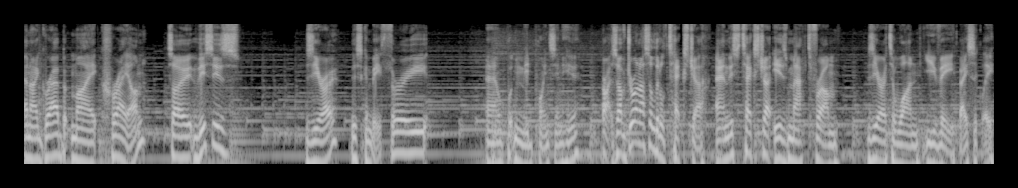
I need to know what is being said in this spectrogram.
and I grab my crayon, so this is zero, this can be three, and we'll put the midpoints in here. All right, so I've drawn us a little texture, and this texture is mapped from 0 to 1 UV, basically.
